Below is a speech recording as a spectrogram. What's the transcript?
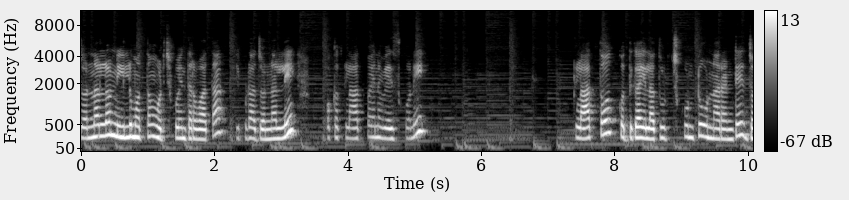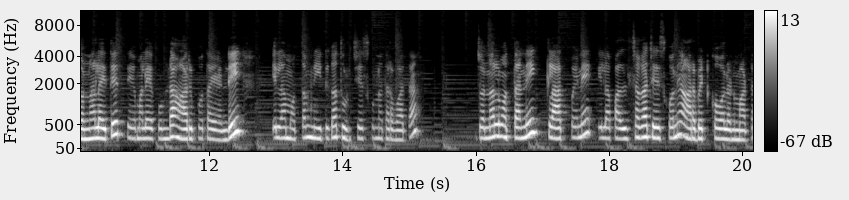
జొన్నల్లో నీళ్ళు మొత్తం ఒడిచిపోయిన తర్వాత ఇప్పుడు ఆ జొన్నల్ని ఒక క్లాత్ పైన వేసుకొని క్లాత్తో కొద్దిగా ఇలా తుడుచుకుంటూ ఉన్నారంటే జొన్నలు అయితే తేమ లేకుండా ఆరిపోతాయండి. ఇలా మొత్తం నీట్గా తుడిచేసుకున్న తర్వాత జొన్నలు మొత్తాన్ని క్లాత్ పైనే ఇలా పల్చగా చేసుకొని ఆరబెట్టుకోవాలన్నమాట.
